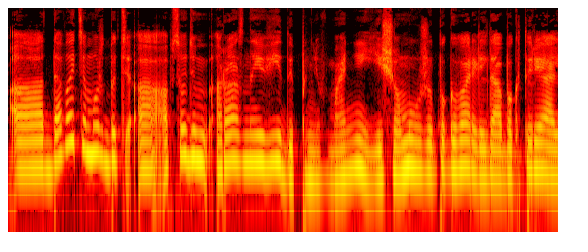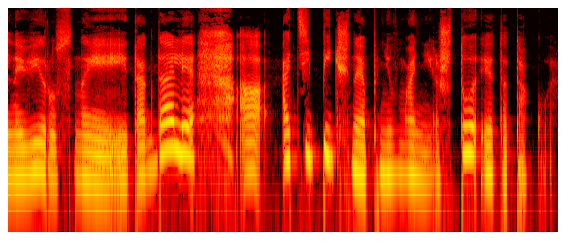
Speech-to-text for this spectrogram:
А, давайте, может быть, а, обсудим разные виды пневмонии. Еще мы уже поговорили, да, бактериальные, вирусные и так далее. А атипичная пневмония, что это такое?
